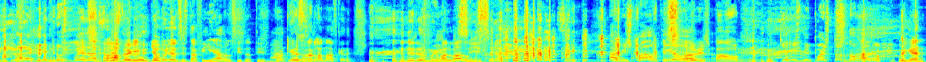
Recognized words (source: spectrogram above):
para que nos puedas. No, John Williams está afiliado al Citatir. Ah, No quieres perdón. usar la máscara. Eres muy malvado. Sí, avispado, tío. Avispao. ¿Quieres mi puesto? Tómalo. Oigan,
